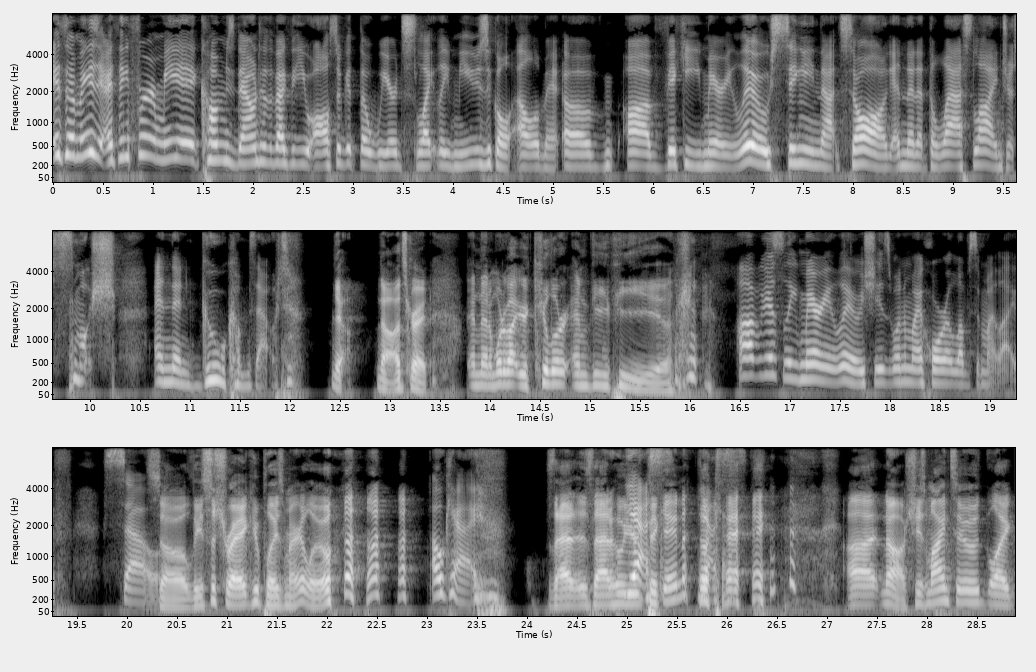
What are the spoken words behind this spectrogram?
it's amazing. I think for me, it comes down to the fact that you also get the weird, slightly musical element of uh, Vicky Mary Lou singing that song, and then at the last line, just smush, and then goo comes out. Yeah. No, it's great. And then what about your killer MVP? Obviously, Mary Lou. She is one of my horror loves in my life. So, So Lisa Schrage, who plays Mary Lou. okay. Is that is that who Yes. you're picking? Yes. Okay. uh, no, she's mine too. Like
